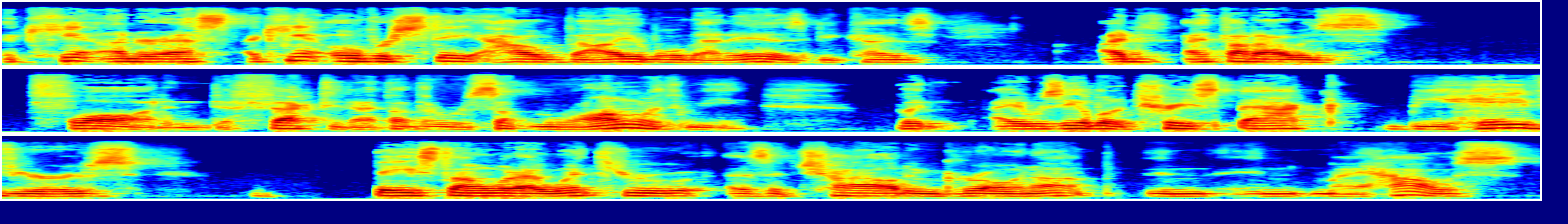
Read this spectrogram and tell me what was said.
i can't underestimate i can't overstate how valuable that is because i i thought i was flawed and defected i thought there was something wrong with me but i was able to trace back behaviors based on what i went through as a child and growing up in in my house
